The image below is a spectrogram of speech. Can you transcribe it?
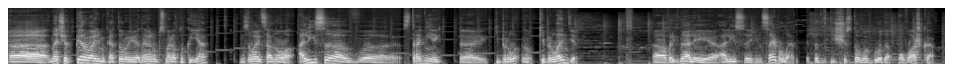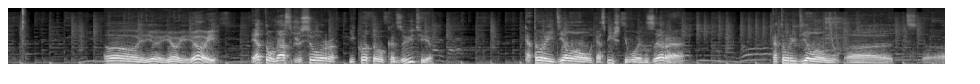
а, значит, первое аниме, которое, наверное, посмотрел только я, называется оно «Алиса в стране э, Киберла... ну, Киберланде». А, в оригинале «Алиса in Cyberland». Это 2006 года овашка. Ой-ой-ой-ой. Это у нас режиссер Икото Кадзуити, который делал «Космический воин Зера», который делал э, э,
